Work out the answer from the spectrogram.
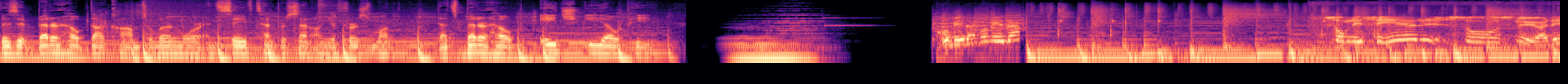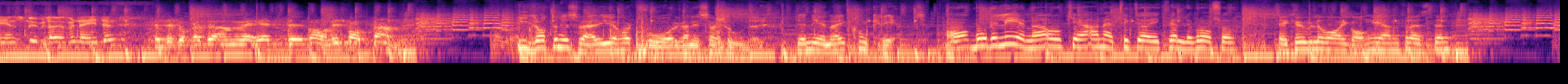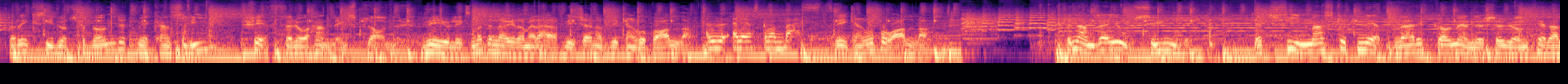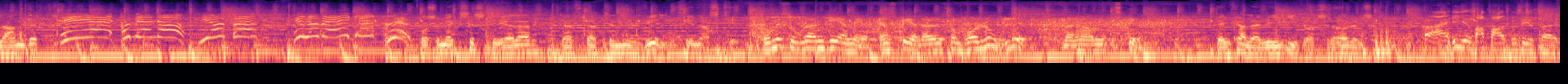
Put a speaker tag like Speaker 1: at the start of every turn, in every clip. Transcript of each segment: Speaker 1: Visit betterhelp.com to learn more and save 10% on your first month. That's BetterHelp, H E L P.
Speaker 2: God middag, god middag. Som ni ser så snöar det en smula över nejden.
Speaker 3: Det plockar fram ett vanligt måttband.
Speaker 4: Idrotten i Sverige har två organisationer. Den ena är konkret.
Speaker 5: Ja, både Lena och Anette tyckte jag gick väldigt bra för.
Speaker 6: Det är kul att vara igång igen förresten.
Speaker 4: Riksidrottsförbundet med kansli, chefer och handlingsplaner.
Speaker 7: Vi är ju liksom inte nöjda med det här för vi känner att vi kan gå på alla.
Speaker 8: Eller, eller jag ska vara bäst.
Speaker 7: Vi kan gå på alla.
Speaker 4: Den andra är osynlig. Ett finmaskigt nätverk av människor runt hela landet. Och som existerar därför att den vill finnas till.
Speaker 9: Tommy Soran Gemi, en spelare som har roligt när han spelar.
Speaker 4: Den kallar vi idrottsrörelsen.
Speaker 10: Nej, ingen tappar precis där.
